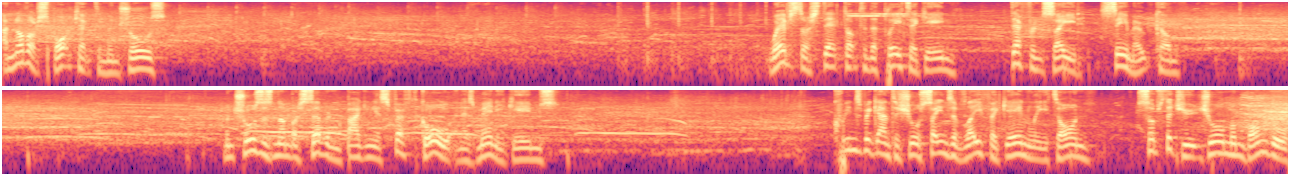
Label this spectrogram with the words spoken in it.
Another spot kick to Montrose. Webster stepped up to the plate again. Different side, same outcome. Montrose's number 7 bagging his fifth goal in as many games. Queens began to show signs of life again late on. Substitute Joel Mumbongo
